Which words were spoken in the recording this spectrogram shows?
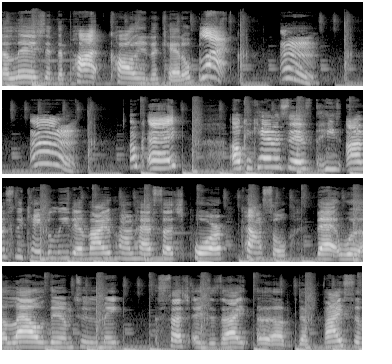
alleged that the pot calling the kettle black. Mm. Mm. Okay. Okay, Cannon says he honestly can't believe that Viacom has such poor counsel that would allow them to make such a desi- uh, divisive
